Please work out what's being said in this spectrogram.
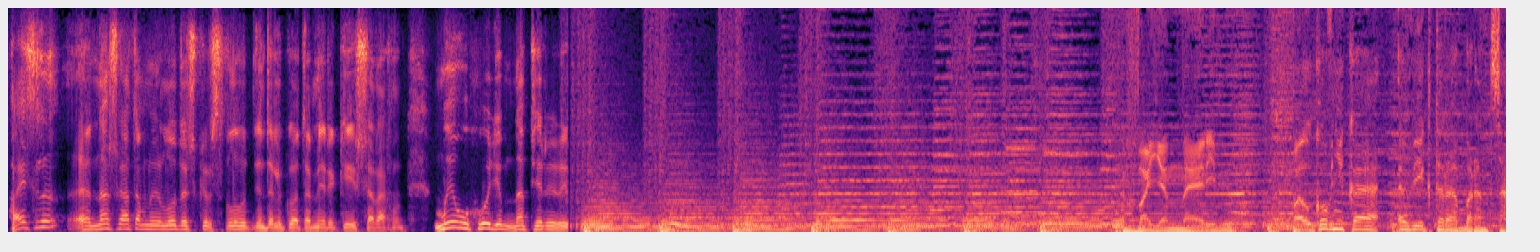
А если э, наши атомные лодочки всплывут недалеко от Америки и шарахнут, мы уходим на перерыв. Военная ревю. Полковника Виктора Баранца.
